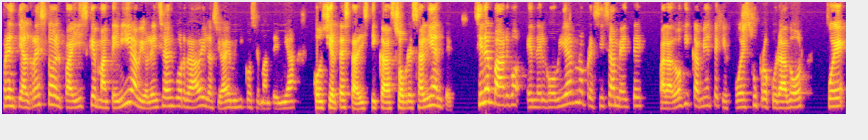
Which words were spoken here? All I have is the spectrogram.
frente al resto del país que mantenía violencia desbordada y la Ciudad de México se mantenía con cierta estadística sobresaliente. Sin embargo, en el gobierno precisamente, paradójicamente, que fue su procurador, fue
